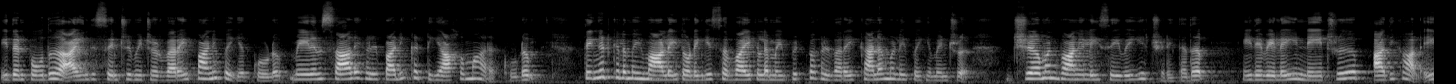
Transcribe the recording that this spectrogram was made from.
இதன்போது ஐந்து சென்டிமீட்டர் வரை பனி பெய்யக்கூடும். மேலும் சாலைகள் பனிக்கட்டியாக மாறக்கூடும். திங்கட்கிழமை மாலை தொடங்கி செவ்வாய்க்கிழமை பிற்பகல் வரை கனமழை பெய்யும் என்று ஜெர்மன் வானிலை சேவை எச்சரித்தது. இதேவேளை நேற்று அதிகாலை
